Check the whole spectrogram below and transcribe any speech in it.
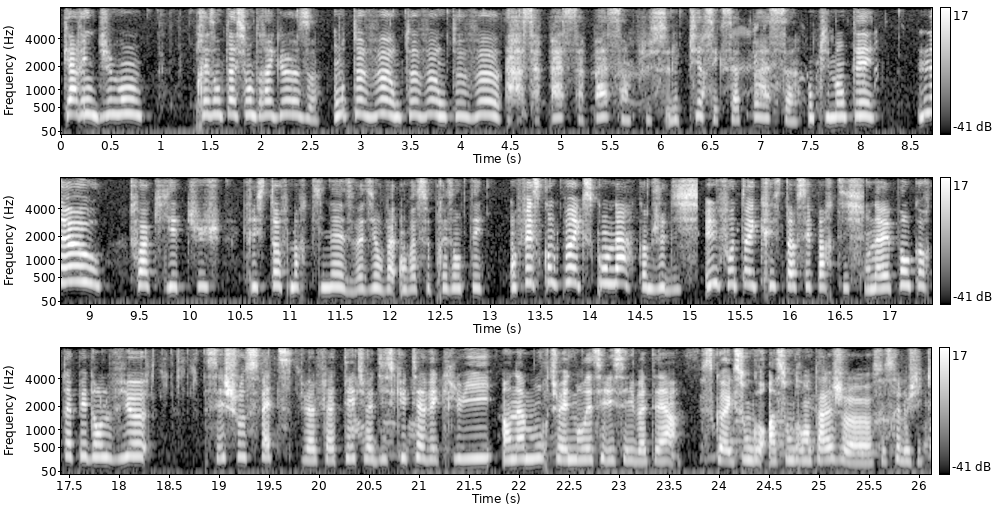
Karine Dumont, Présentation dragueuse. On te veut, on te veut, on te veut. Ah, ça passe, ça passe en plus. Le pire, c'est que ça passe. Complimenté. No Toi, qui es-tu? Christophe Martinez. Vas-y, on va, on va se présenter. On fait ce qu'on peut avec ce qu'on a, comme je dis. Une photo avec Christophe, c'est parti. On n'avait pas encore tapé dans le vieux c'est chose faite. Tu vas le flatter, tu vas discuter avec lui. En amour, tu vas lui demander s'il est célibataire. Parce qu'avec son, son grand âge, euh, ce serait logique.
